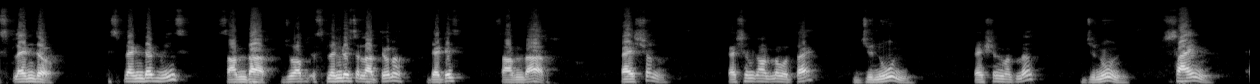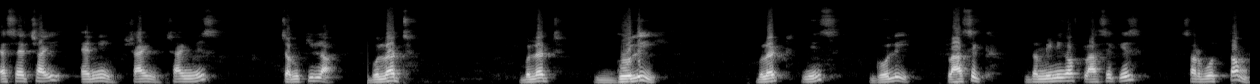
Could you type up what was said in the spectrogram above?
स्प्लेंडर स्प्लेंडर मीन्स शानदार। जो आप स्प्लेंडर चलाते हो ना दैट इज़ शानदार। पैशन पैशन का मतलब होता है जुनून। पैशन मतलब जुनून। Shine S H I N shine shine means चमकीला। बुलेट बुलेट, गोली। बुलेट मीन्स गोली। Classic the meaning of classic is सर्वोत्तम,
